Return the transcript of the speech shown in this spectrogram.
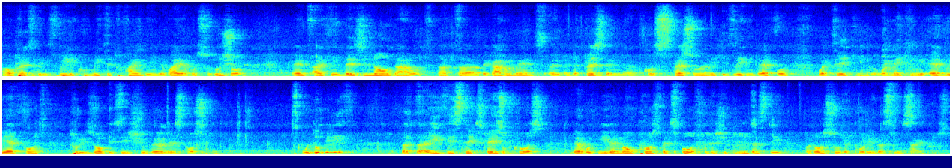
our president is really committed to finding a viable solution. And I think there's no doubt that uh, the government and, the president, uh, of course, personally, he's leading the effort. We're taking, we're making every effort to resolve this issue the earliest possible. We do believe that uh, if this takes place, of course, there would be even more prospects both for the shipping industry but also the port industry in Cyprus.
